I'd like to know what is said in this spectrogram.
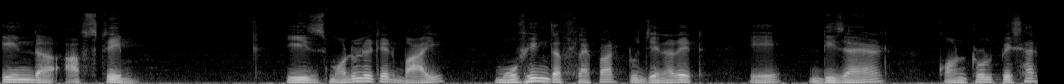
in the upstream is modulated by moving the flapper to generate a desired control pressure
